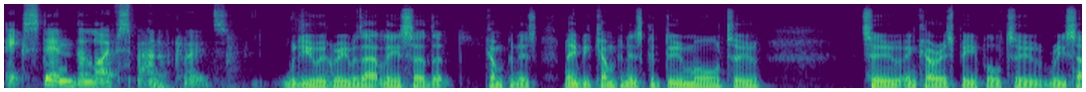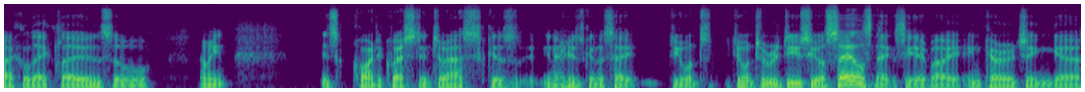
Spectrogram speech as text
extend the lifespan of clothes. Would you agree with that, Lisa? That companies, maybe companies, could do more to to encourage people to recycle their clothes or i mean it's quite a question to ask because you know who's going to say do you want to, do you want to reduce your sales next year by encouraging uh,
